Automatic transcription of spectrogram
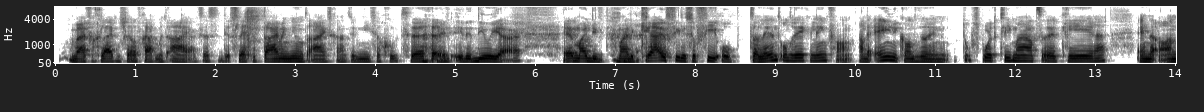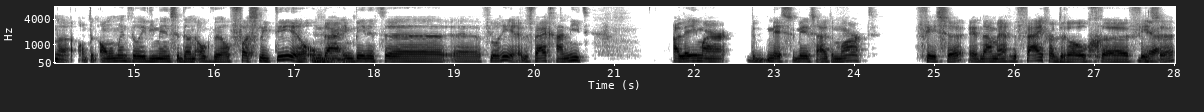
wij vergelijken onszelf graag met Ajax. Dat is de slechte timing nu, want Ajax gaat natuurlijk niet zo goed uh, in het nieuwe jaar. Hè, maar, die, maar de kruiffilosofie op talentontwikkeling, van aan de ene kant wil je een topsportklimaat uh, creëren. En de, aan, op het andere moment wil je die mensen dan ook wel faciliteren om mm. daarin binnen te floreren. Dus wij gaan niet alleen maar de meeste mensen uit de markt vissen en daarmee eigenlijk de vijver droog uh, vissen.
